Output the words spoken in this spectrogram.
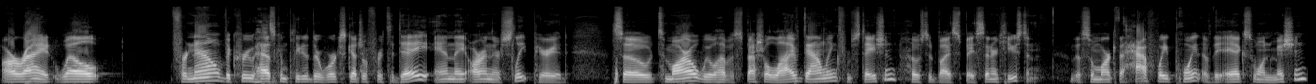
All right. Well, for now, the crew has completed their work schedule for today, and they are in their sleep period. So tomorrow we will have a special live downlink from station hosted by Space Center Houston. This will mark the halfway point of the AX-1 mission,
